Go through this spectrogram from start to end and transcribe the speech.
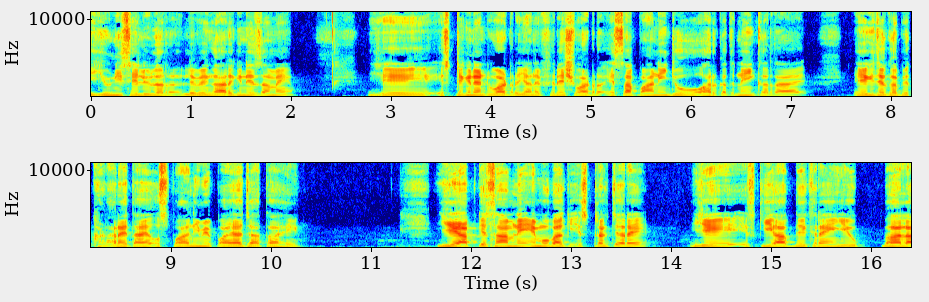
यूनिसेल्यूलर लिविंग ऑर्गेनिज्म है। ये स्टिगनेंट वाटर यानी फ्रेश वाटर ऐसा पानी जो हरकत नहीं कर रहा है, एक जगह पे खड़ा रहता है, उस पानी में पाया जाता है। ये आपके सामने एमोबा की स्ट्रक्चर है। ये, इसकी आप देख रहे हैं, ये वाला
